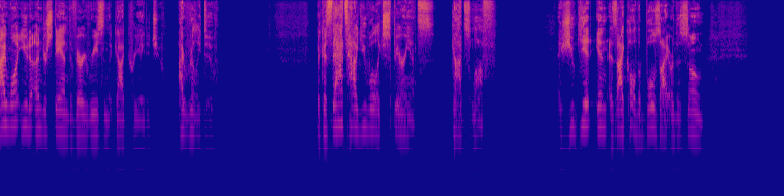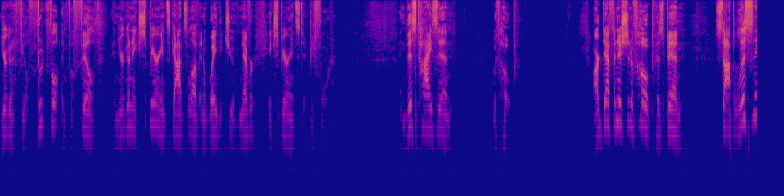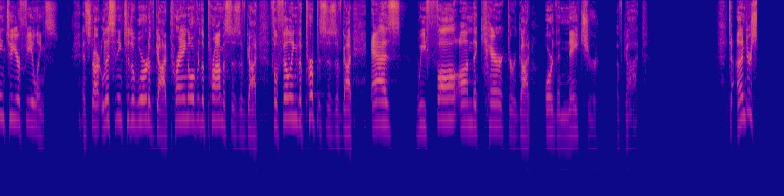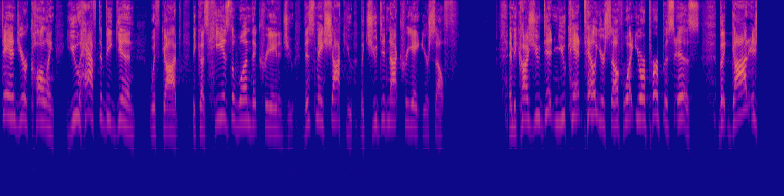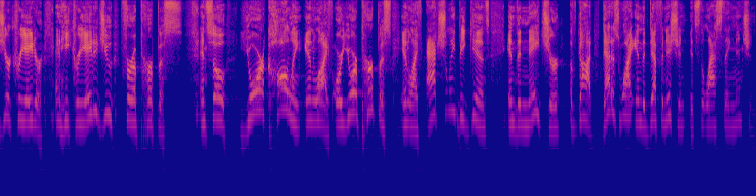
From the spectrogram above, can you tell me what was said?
I want you to understand the very reason that God created you. I really do. Because that's how you will experience God's love. As you get in, as I call the bullseye or the zone, you're going to feel fruitful and fulfilled, and you're going to experience God's love in a way that you have never experienced it before. And this ties in with hope. Our definition of hope has been stop listening to your feelings and start listening to the Word of God, praying over the promises of God, fulfilling the purposes of God as we fall on the character of God or the nature of God. To understand your calling, you have to begin with God because He is the one that created you. This may shock you, but you did not create yourself. And because you didn't, you can't tell yourself what your purpose is. But God is your creator, and He created you for a purpose. And so, your calling in life or your purpose in life actually begins in the nature of God. That is why, in the definition, it's the last thing mentioned.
